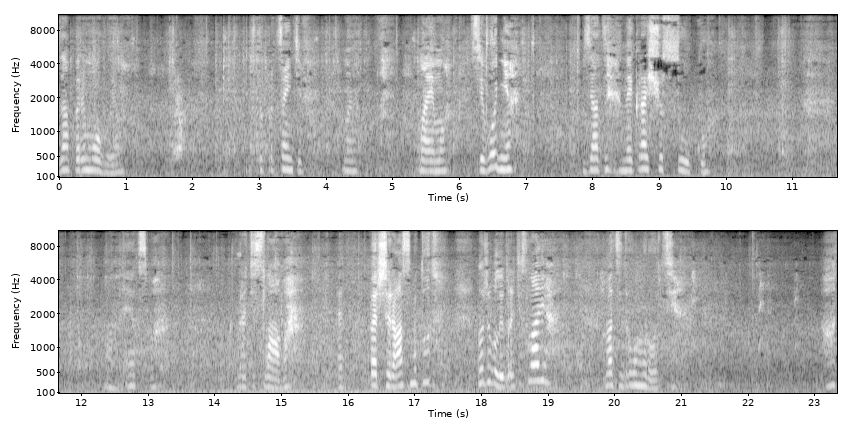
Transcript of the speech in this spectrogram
за перемогою. 100% ми маємо сьогодні взяти найкращу суку. Експо. Братислава. Е, Перший раз ми тут. Ми вже були в Братиславі у 22-му році. От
